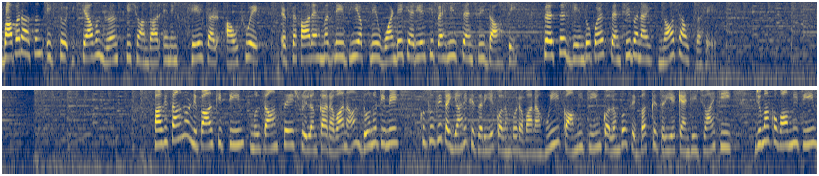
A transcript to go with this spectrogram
बाबर आज़म एक सौ इक्यावन रन की शानदार इनिंग्स खेलकर आउट हुए। इफ्तार अहमद ने भी अपने वनडे कैरियर की पहली सेंचुरी दाह दी। सड़सठ गेंदों पर सेंचुरी बनाई, नॉट आउट रहे। पाकिस्तान और नेपाल की टीम्स मुल्तान से श्रीलंका रवाना। दोनों टीमें खसूसी तैयारी के ज़रिए कोलंबो रवाना हुई। कौमी टीम कोलंबो से बस के ज़रिए कैंडी जाएगी जुमा को कौमी टीम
